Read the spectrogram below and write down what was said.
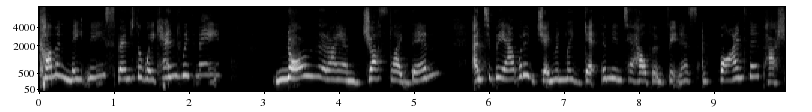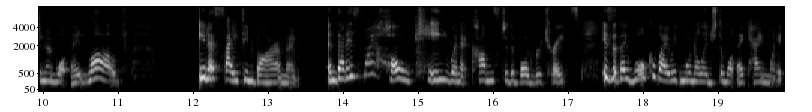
come and meet me, spend the weekend with me, know that I am just like them, and to be able to genuinely get them into health and fitness and find their passion and what they love in a safe environment. And that is my whole key when it comes to the bod retreats is that they walk away with more knowledge than what they came with.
